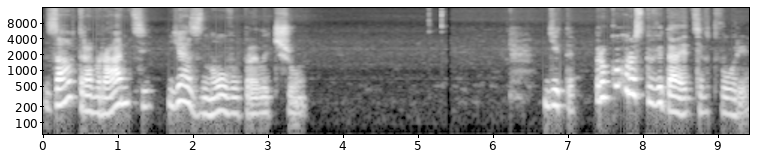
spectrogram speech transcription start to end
Завтра вранці я знову прилечу. Діти, про кого розповідається в творі?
